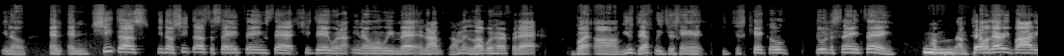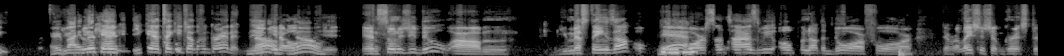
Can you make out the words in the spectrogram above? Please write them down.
you know. And and she does, you know, she does the same things that she did when I, you know, when we met, and I'm I'm in love with her for that. But um, you definitely just can't, you just can't go doing the same thing. Mm. I'm I'm telling everybody, everybody you, you can't you can't take each other for granted. No, you know, no. And as soon as you do, um, you mess things up. Oh, yeah. Or sometimes we open up the door for the relationship grinch to,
